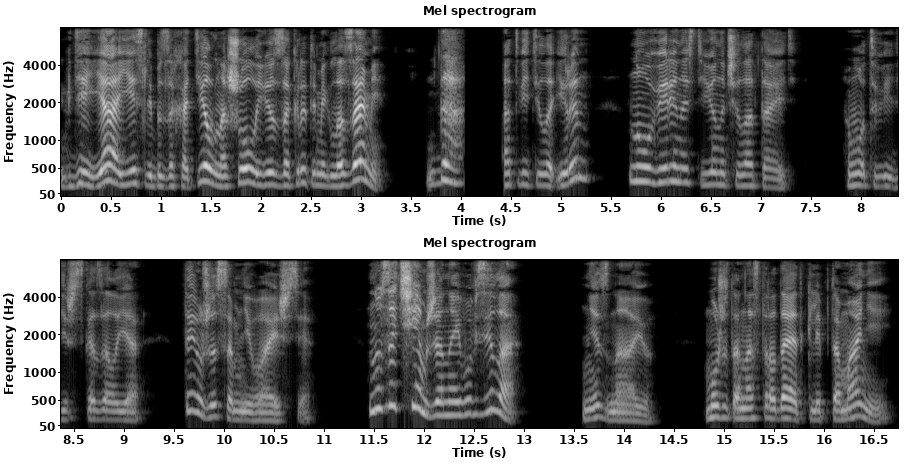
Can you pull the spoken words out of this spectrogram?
где я, если бы захотел, нашел ее с закрытыми глазами. Да, ответила Ирен, но уверенность ее начала таять. Вот видишь, сказал я, ты уже сомневаешься. Но зачем же она его взяла? Не знаю. Может, она страдает клептоманией?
